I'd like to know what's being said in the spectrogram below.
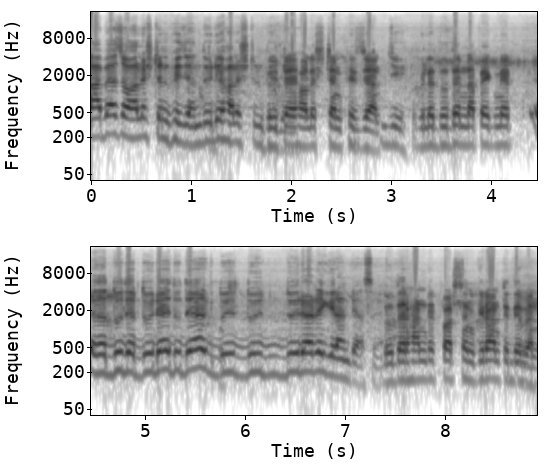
গাবে আছে হলস্টেন ফিজান দুইটাই হলস্টেন দুইটাই হলস্টেন ফিজিয়ান জি। এগুলো দুধের না প্রেগনেন্ট এটা দুধের দুইটাই দুধের। দুই দুই দুইটারই গ্যারান্টি আছে। দুধের হান্ড্রেড পার্সেন্ট গ্যারান্টি দেবেন।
